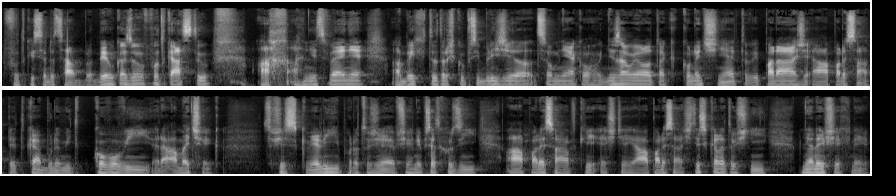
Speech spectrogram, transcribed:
fotky se docela blbě ukazují v podcastu a, a nicméně, abych to trošku přiblížil, co mě jako hodně zaujalo, tak konečně to vypadá, že A55 bude mít kovový rámeček což je skvělý, protože všechny předchozí A50, ještě A54 letošní, měly všechny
